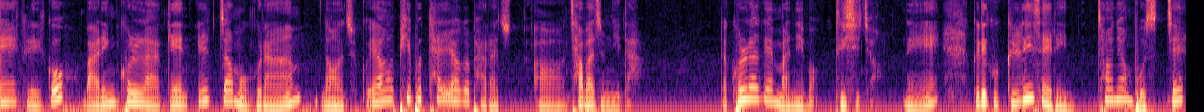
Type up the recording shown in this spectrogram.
네, 그리고 마린 콜라겐 1.5g 넣어주고요. 피부 탄력을 발아주, 어, 잡아줍니다. 콜라겐 많이 먹, 드시죠. 네. 그리고 글리세린 천연 보습제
